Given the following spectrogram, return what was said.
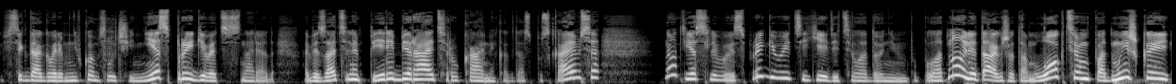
всегда говорим, ни в коем случае не спрыгивать с снаряда, обязательно перебирать руками, когда спускаемся. Ну вот если вы спрыгиваете, едете ладонями по полотну или также там локтем, подмышкой,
